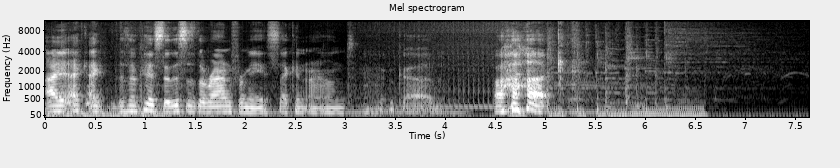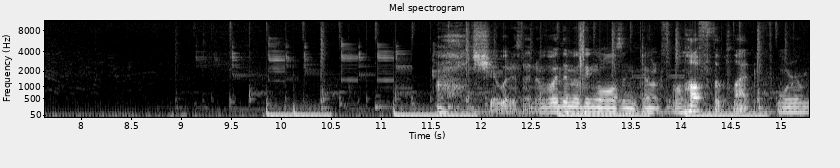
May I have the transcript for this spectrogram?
I, I, I, okay, so this is the round for me, second round. Oh god. Fuck. Avoid the moving walls and don't fall off the platform.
